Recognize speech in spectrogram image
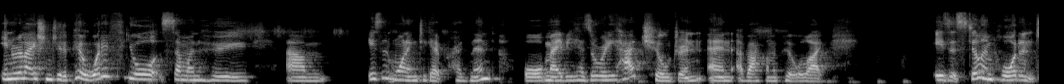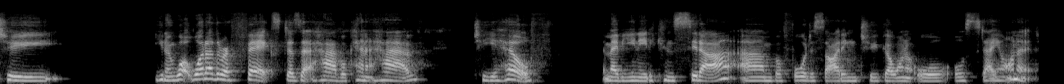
in relation to the pill, what if you're someone who um, isn't wanting to get pregnant or maybe has already had children and are back on the pill like is it still important to you know what what other effects does it have or can it have to your health that maybe you need to consider um, before deciding to go on it or or stay on it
